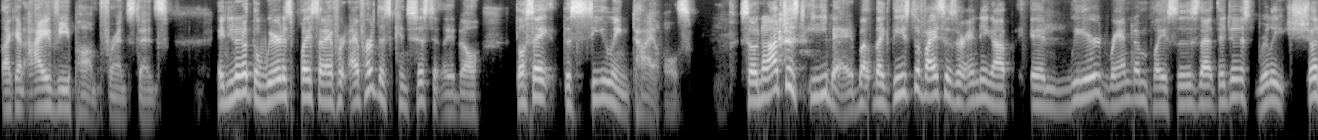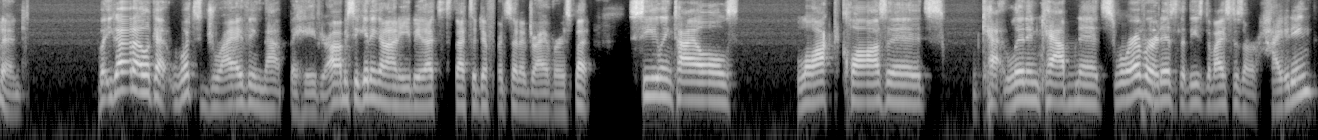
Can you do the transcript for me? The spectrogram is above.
like an IV pump, for instance? And you know what the weirdest place that I've heard, I've heard this consistently, Bill. They'll say the ceiling tiles. So not just eBay, but like these devices are ending up in weird random places that they just really shouldn't. But you got to look at what's driving that behavior. Obviously, getting it on eBay, that's that's a different set of drivers. But ceiling tiles, locked closets, cat, linen cabinets, wherever it is that these devices are hiding,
